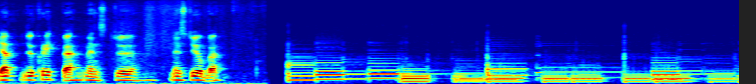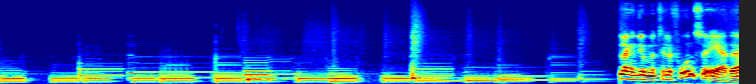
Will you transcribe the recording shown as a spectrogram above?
ja, du klipper mens du, mens du jobber. Så lenge du jobber med telefon, så er det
